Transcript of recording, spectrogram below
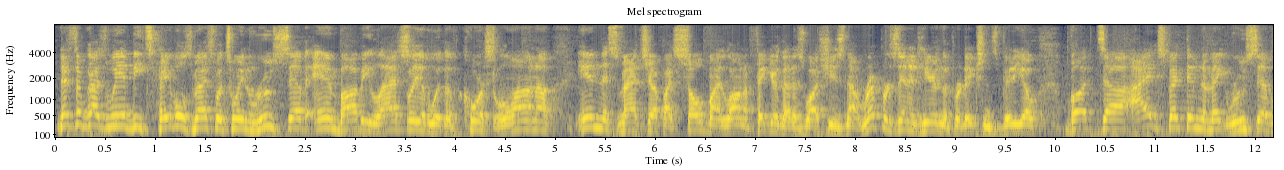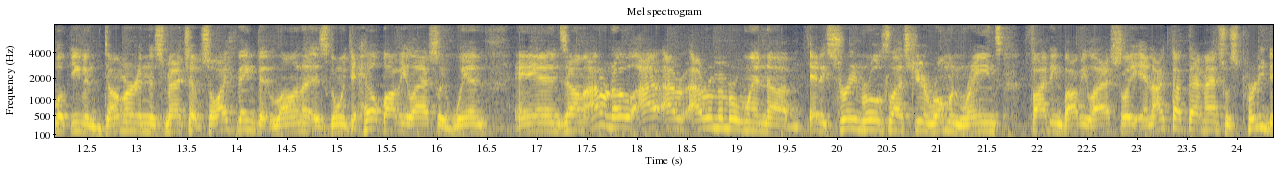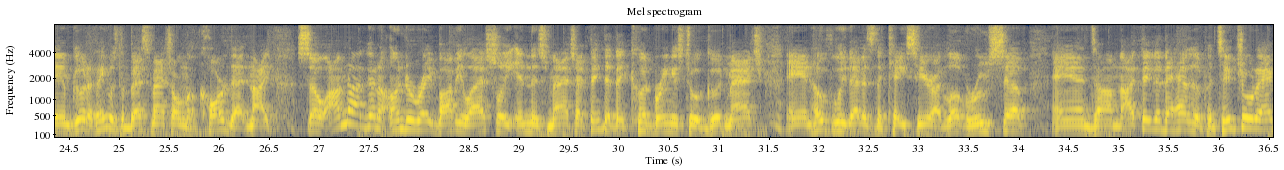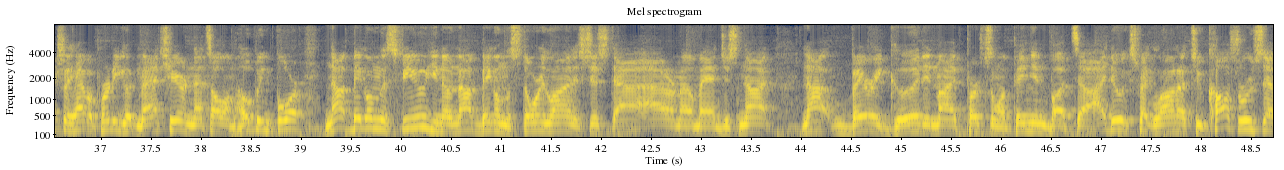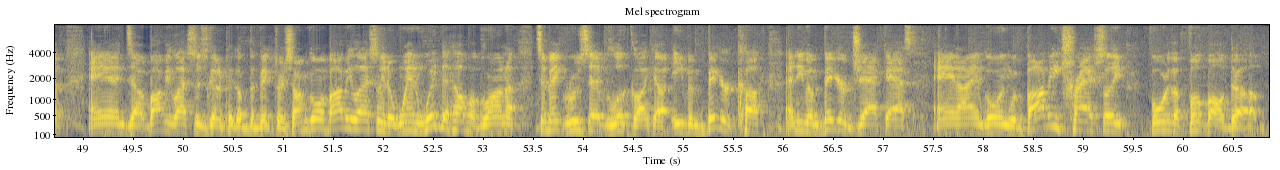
Next up, guys, we have the tables match between Rusev and Bobby Lashley with, of course, Lana in this matchup. I sold my Lana figure. That is why she's not represented here in the predictions video. But uh, I expect them to make Rusev look even dumber in this matchup, so I think that Lana is going to help Bobby Lashley win. And um, I don't know. I, I, I remember when uh, at Extreme Rules last year, Roman Reigns fighting Bobby Lashley, and I thought that match was pretty damn good. I think it was the best match on the card that night. So I'm not going to underrate Bobby Lashley in this match. I think that that they could bring us to a good match, and hopefully that is the case here. I love Rusev, and um, I think that they have the potential to actually have a pretty good match here, and that's all I'm hoping for. Not big on this feud, you know, not big on the storyline. It's just, I, I don't know, man, just not not very good in my personal opinion, but uh, I do expect Lana to cost Rusev, and uh, Bobby Lashley is going to pick up the victory. So I'm going Bobby Lashley to win with the help of Lana to make Rusev look like an even bigger cuck, an even bigger jackass, and I am going with Bobby Trashley for the football dub.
